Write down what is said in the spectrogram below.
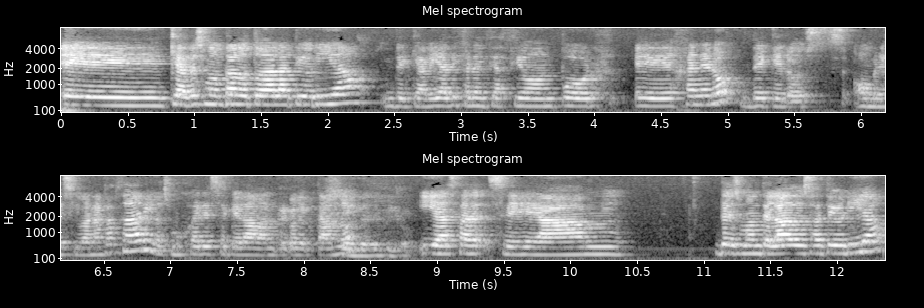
eh, que ha desmontado toda la teoría de que había diferenciación por eh, género, de que los hombres iban a cazar y las mujeres se quedaban recolectando. Sí. Y hasta se ha mm, desmantelado esa teoría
